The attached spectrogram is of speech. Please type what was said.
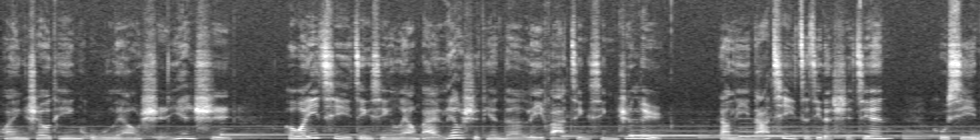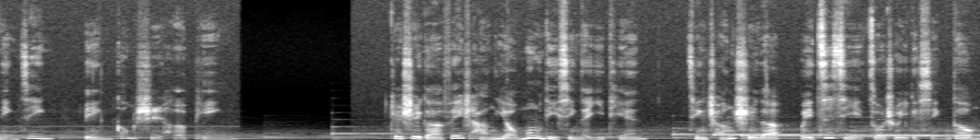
欢迎收听无聊实验室，和我一起进行两百六十天的立法进行之旅，让你拿起自己的时间，呼吸宁静，并共识和平。这是个非常有目的性的一天，请诚实的为自己做出一个行动。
